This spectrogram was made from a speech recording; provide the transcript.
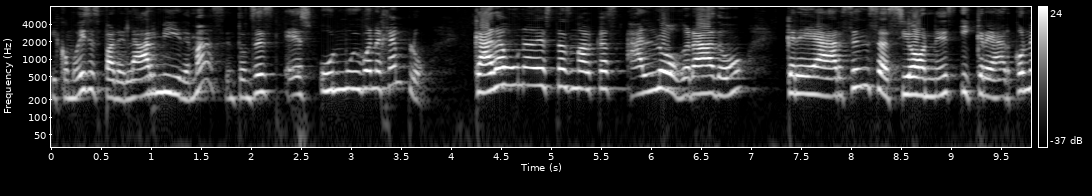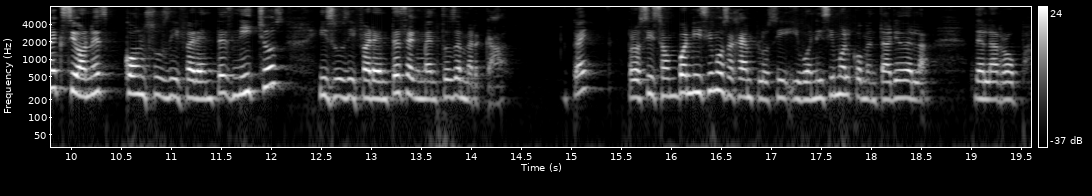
y como dices, para el army y demás. Entonces es un muy buen ejemplo. Cada una de estas marcas ha logrado crear sensaciones y crear conexiones con sus diferentes nichos y sus diferentes segmentos de mercado. ¿Ok? Pero sí, son buenísimos ejemplos y, y buenísimo el comentario de la, de la ropa.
